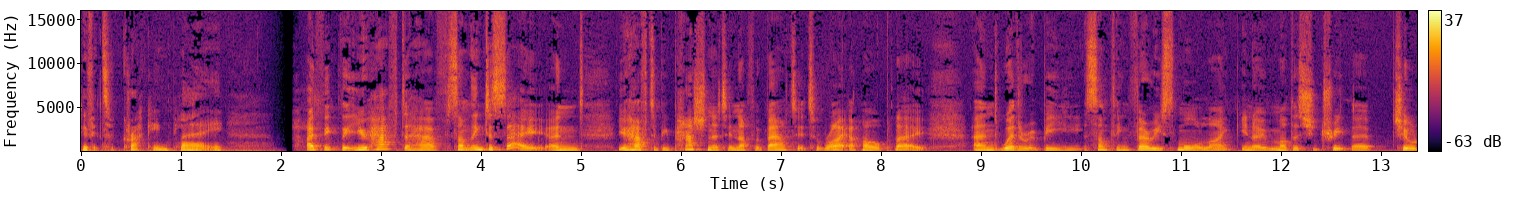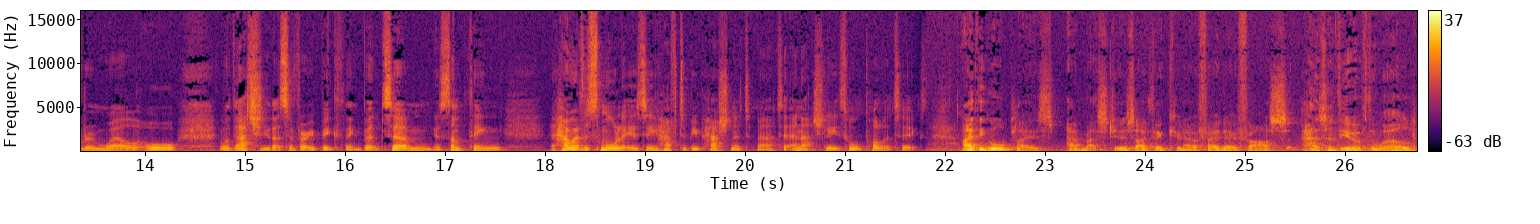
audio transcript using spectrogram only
if it's a cracking play. I think that you have to have something to say and you have to be passionate enough about it to write a whole play. And whether it be something very small, like, you know, mothers should treat their children well, or, well, actually, that's a very big thing, but um, something however small it is, you have to be passionate about it. And actually, it's all politics. I think all plays have messages. I think, you know, Feydeau Farce has a view of the world.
